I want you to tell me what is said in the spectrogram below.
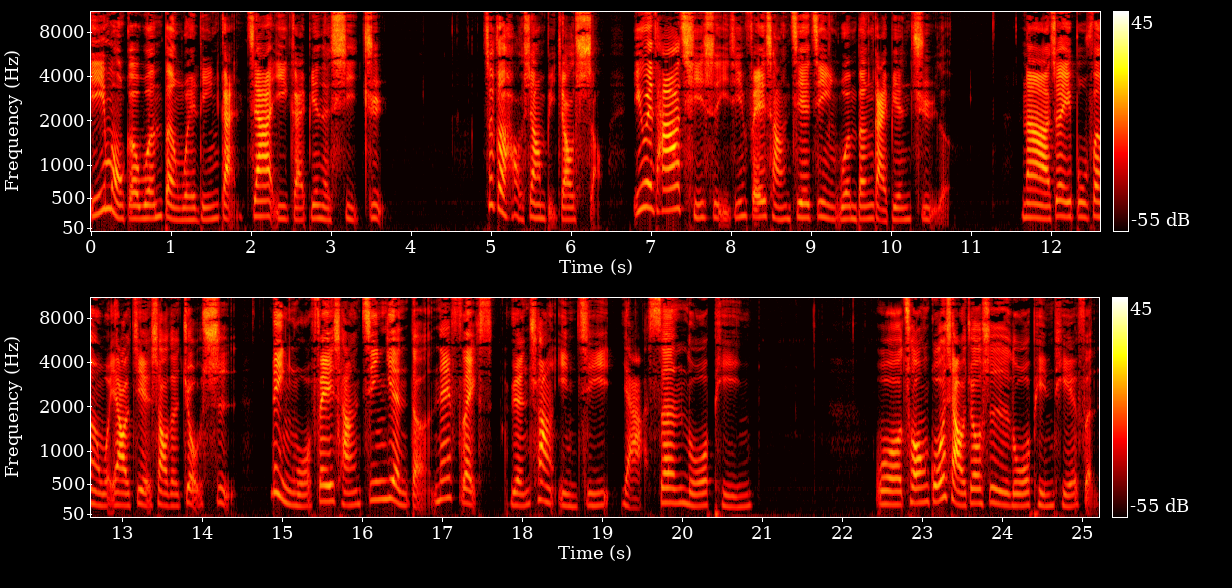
以某个文本为灵感加以改编的戏剧，这个好像比较少。因为它其实已经非常接近文本改编剧了。那这一部分我要介绍的就是令我非常惊艳的 Netflix 原创影集《亚森罗平》。我从国小就是罗平铁粉，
